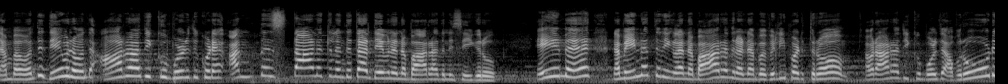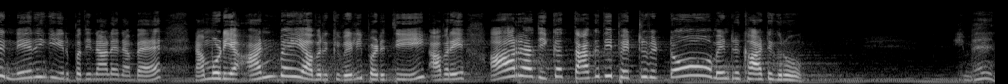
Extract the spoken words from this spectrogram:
நம்ம வந்து தேவனை வந்து ஆராதிக்கும் பொழுது கூட அந்த ஸ்தானத்துல இருந்து தான் தேவனை நம்ம ஆராதனை செய்கிறோம். ஏமே நம்ம என்ன தெரியுங்களா? நம்ம ஆராதனை நம்ம வெளிப்படுத்துறோம். அவர் ஆராதிக்கும் பொழுது அவரோடு நெருங்கி இருப்பதினால நம்ம நம்முடைய அன்பை அவருக்கு வெளிப்படுத்தி அவரை ஆராதிக்க தகுதி பெற்று விட்டோம் என்று காட்டுகிறோம். Amen.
